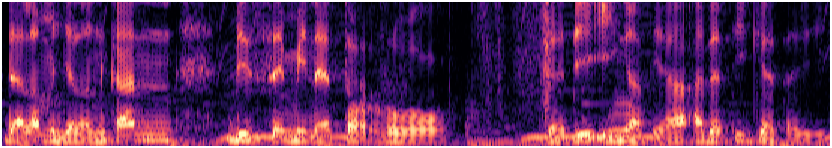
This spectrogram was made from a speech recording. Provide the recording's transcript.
dalam menjalankan disseminator role. Jadi ingat ya, ada tiga tadi.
